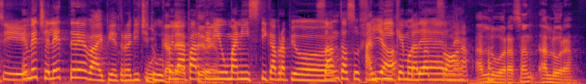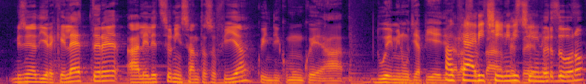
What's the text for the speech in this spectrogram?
sì. E invece lettere, vai Pietro, dici tu, Urca, quella parte lettere. lì umanistica proprio Santa Sofia, antiche, moderne. zona. Allora, san- allora, bisogna dire che Lettere ha le lezioni in Santa Sofia, quindi comunque a due minuti a piedi Ok, vicini, Festa del vicini, Perdono.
